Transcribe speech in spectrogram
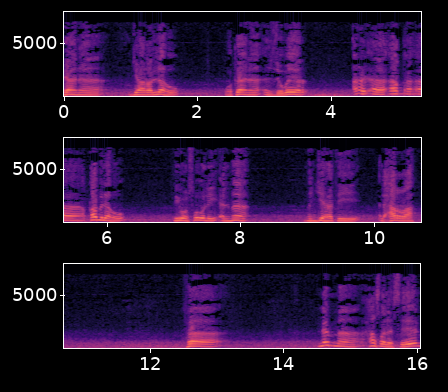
كان جارا له وكان الزبير قبله في وصول الماء من جهة الحرة. فلما حصل السيل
